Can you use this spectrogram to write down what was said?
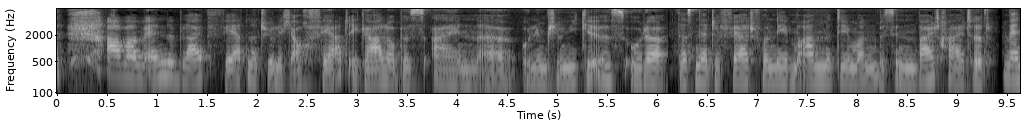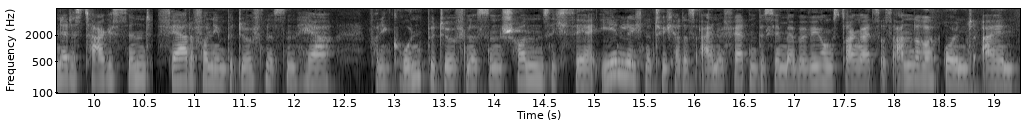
Aber am Ende bleibt Pferd natürlich auch Pferd, egal ob es ein äh, Olympionike ist oder das nette Pferd von nebenan, mit dem man ein bisschen in den Wald reitet. Am Ende des Tages sind Pferde von den Bedürfnissen her von den Grundbedürfnissen schon sich sehr ähnlich. Natürlich hat das eine Pferd ein bisschen mehr Bewegungsdrang als das andere und ein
